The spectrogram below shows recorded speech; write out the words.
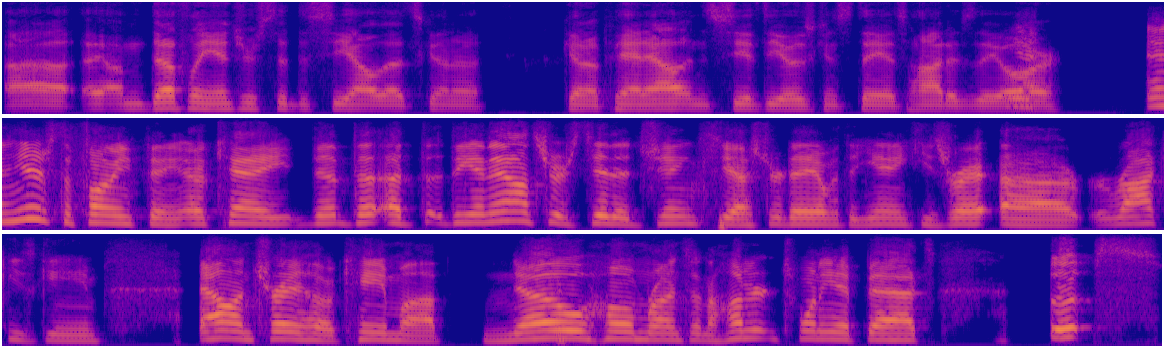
uh, I'm definitely interested to see how that's gonna gonna pan out and see if the O's can stay as hot as they yeah. are. And here's the funny thing, okay? The the uh, the announcers did a jinx yesterday with the Yankees uh, Rockies game. Alan Trejo came up, no home runs and 120 at bats. Oops,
